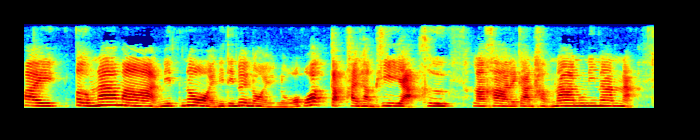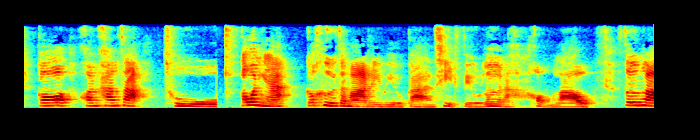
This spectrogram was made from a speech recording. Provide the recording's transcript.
ไปเติมหน้ามานิดหน่อย นิดๆหน่อยๆเนอะเพราะว่ากลับไทยทั้งทีอะคือราคาในการทำหน้านู่นนี่นั่นน่ะก็ค่อนข้างจะถูกก็วันนี้ก็คือจะมารีวิวการฉีดฟิลเลอร์นะคะของเรา ซึ่งเรา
